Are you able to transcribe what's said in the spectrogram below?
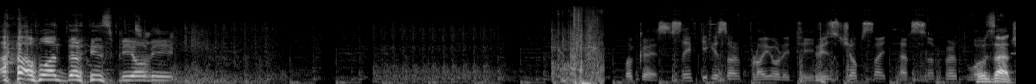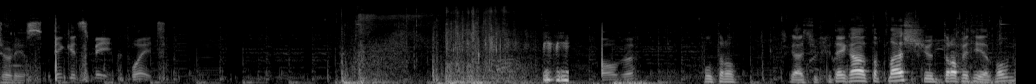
I wonder his POV. Look guys, safety is our priority. This job site have suffered war Who's that? injuries. think it's me. Wait. Over. Full drop. Guys, if you take out the flash, you drop it here. Boom.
